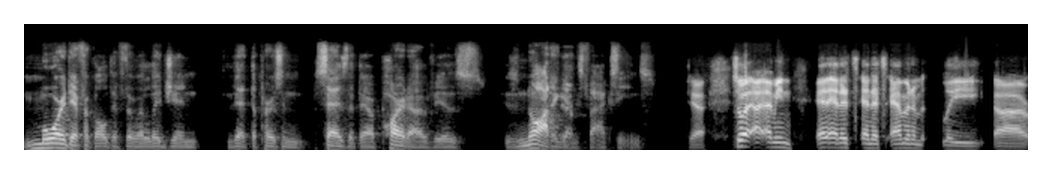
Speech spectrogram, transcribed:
more difficult if the religion that the person says that they're a part of is is not against vaccines. Yeah. So I, I mean, and, and, it's and it's eminently uh,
